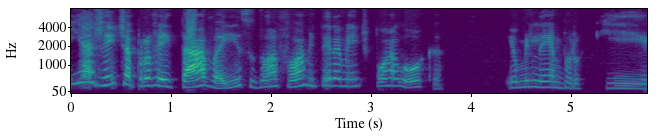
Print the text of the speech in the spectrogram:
E a gente aproveitava isso de uma forma inteiramente porra louca. Eu me lembro que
